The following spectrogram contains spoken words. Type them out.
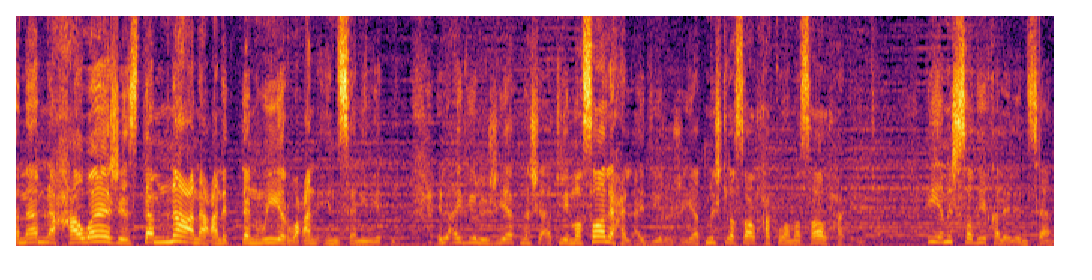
أمامنا حواجز تمنعنا عن التنوير وعن إنسانيتنا؟ الأيديولوجيات نشأت لمصالح الأيديولوجيات مش لصالحك ومصالحك أنت. هي مش صديقة للإنسان.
